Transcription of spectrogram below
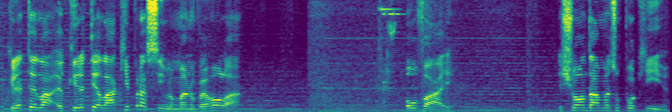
Eu queria ter lá, eu queria ter lá aqui pra cima, mas não vai rolar. Ou vai? Deixa eu andar mais um pouquinho.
